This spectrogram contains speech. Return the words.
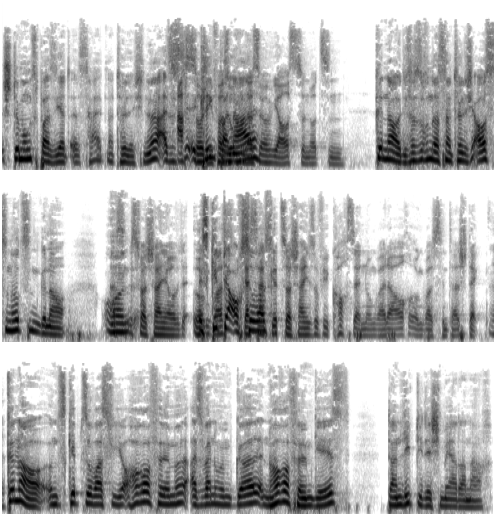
stimmungsbasiert ist halt natürlich, ne? Also es Ach so, die klingt versuchen banal. das irgendwie auszunutzen. genau, die versuchen das natürlich auszunutzen, genau. Das Und ist wahrscheinlich auch irgendwas, gibt ja auch deshalb sowas- gibt's wahrscheinlich so viel Kochsendungen, weil da auch irgendwas hintersteckt. Ne? Genau, und es gibt sowas wie Horrorfilme. Also wenn du mit einem Girl in einen Horrorfilm gehst, dann liebt die dich mehr danach.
